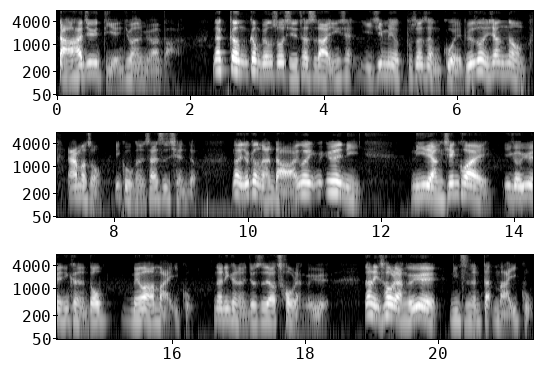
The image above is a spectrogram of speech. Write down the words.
打还继续跌，你基本上没办法了。那更更不用说，其实特斯拉已经现已经没有不算是很贵。比如说你像那种 Amazon 一股可能三四千的，那你就更难打了，因为因为你。你两千块一个月，你可能都没办法买一股，那你可能就是要凑两个月，那你凑两个月，你只能等买一股。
